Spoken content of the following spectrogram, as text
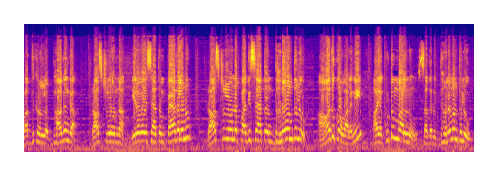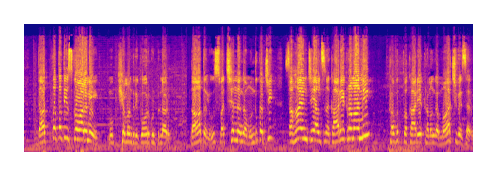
పథకంలో భాగంగా రాష్ట్రంలో ఉన్న ఇరవై శాతం పేదలను రాష్ట్రంలో ఉన్న పది శాతం ధనవంతులు ఆదుకోవాలని ఆయా కుటుంబాలను సదరు ధనవంతులు దత్తత తీసుకోవాలని ముఖ్యమంత్రి కోరుకుంటున్నారు. దాతలు స్వచ్ఛందంగా ముందుకొచ్చి సహాయం చేయాల్సిన కార్యక్రమాన్ని ప్రభుత్వ కార్యక్రమంగా మార్చివేశారు.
